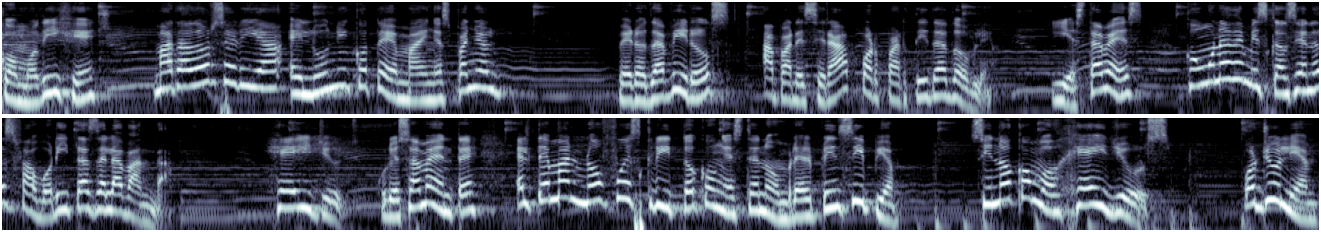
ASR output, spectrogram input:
Como dije, Matador sería el único tema en español pero The Beatles aparecerá por partida doble, y esta vez con una de mis canciones favoritas de la banda, Hey Jude. Curiosamente, el tema no fue escrito con este nombre al principio, sino como Hey Jules, por Julian,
